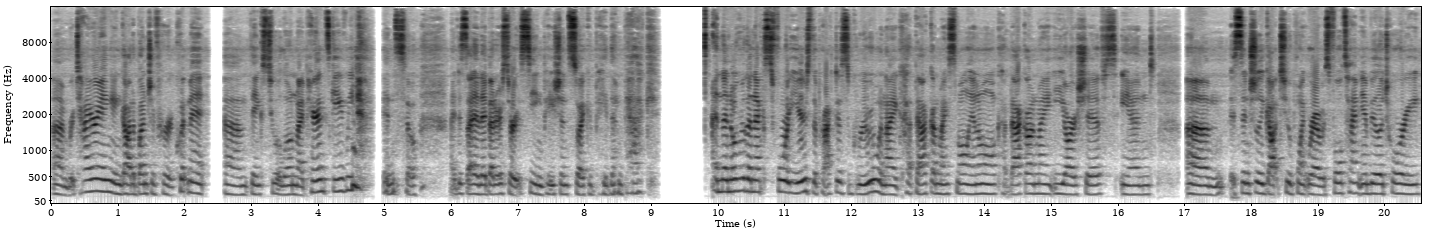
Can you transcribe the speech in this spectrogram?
um, retiring and got a bunch of her equipment um, thanks to a loan my parents gave me. and so I decided I better start seeing patients so I could pay them back. And then over the next four years, the practice grew, and I cut back on my small animal, cut back on my ER shifts, and um, essentially got to a point where I was full time ambulatory.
